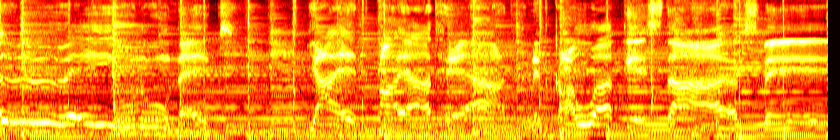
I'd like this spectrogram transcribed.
öö ei ununeks ja et ajad head, need kaua kestaks veel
